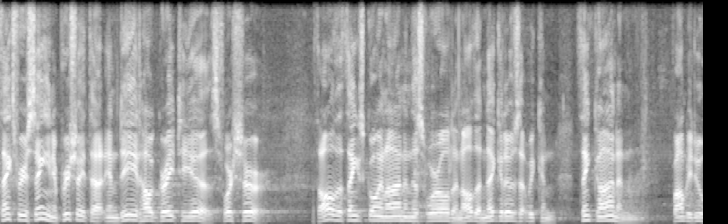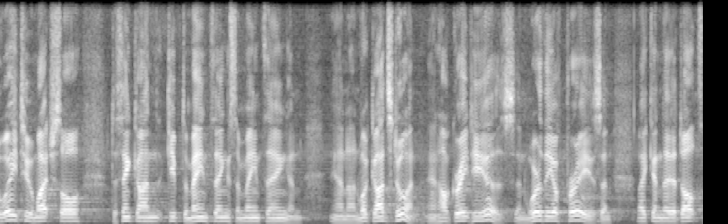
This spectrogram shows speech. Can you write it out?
thanks for your singing. Appreciate that. Indeed, how great He is, for sure. With all the things going on in this world and all the negatives that we can think on and probably do way too much, so to think on, keep the main things the main thing and, and on what God's doing and how great He is and worthy of praise. And like in the adult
